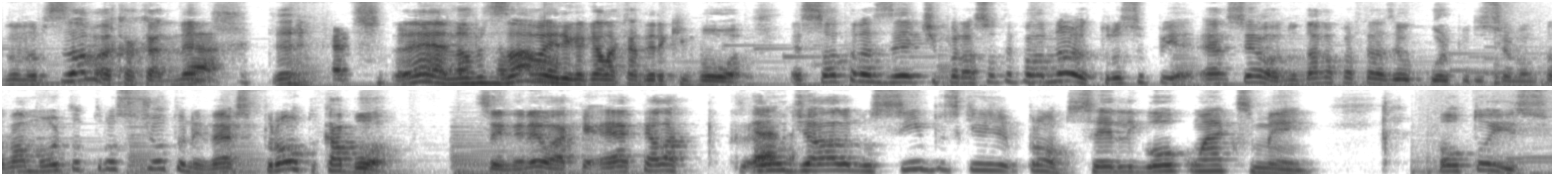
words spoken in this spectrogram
não, não precisava com a né? É. é, não precisava ele com aquela cadeira que voa. É só trazer, tipo, era só ter falado, não, eu trouxe o. É assim, ó, não dava pra trazer o corpo do seu irmão que tava morto, eu trouxe de outro universo. Pronto, acabou. Você entendeu? É, é aquela. É um diálogo simples que, pronto, você ligou com X-Men. Faltou isso.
